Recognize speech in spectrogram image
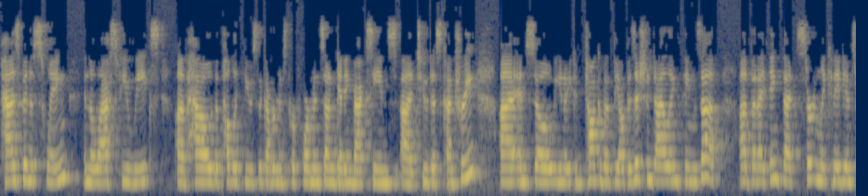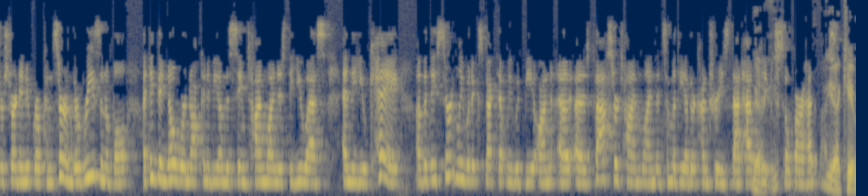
has been a swing in the last few weeks of how the public views the government's performance on getting vaccines uh, to this country. Uh, and so, you know, you can talk about the opposition dialing things up, uh, but I think that certainly Canadians are starting to grow concerned. They're reasonable. I think they know we're not going to be on the same timeline as the U.S. and the U.K., uh, but they certainly would expect that we would be on a, a faster timeline than some of the other countries that have yeah, leaped so far ahead of us. Yeah, Kiev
